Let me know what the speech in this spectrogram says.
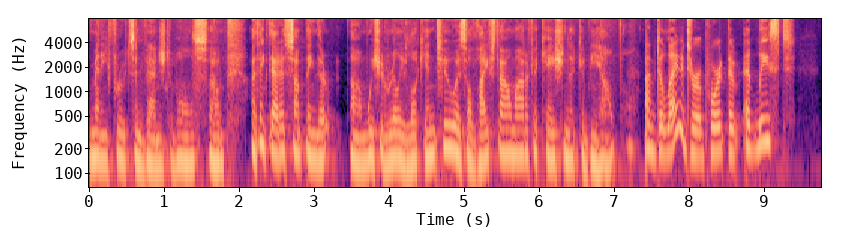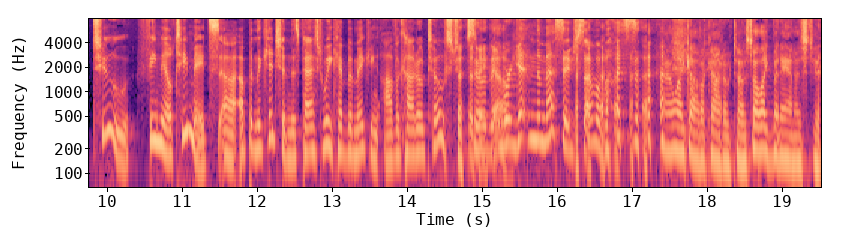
many fruits and vegetables. So I think that is something that um, we should really look into as a lifestyle modification that could be helpful. I'm delighted to report that at least two female teammates uh, up in the kitchen this past week have been making avocado toast. So that we're getting the message, some of us. I like avocado toast. I like bananas too.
